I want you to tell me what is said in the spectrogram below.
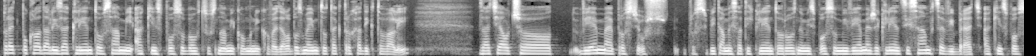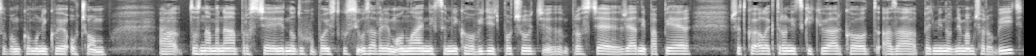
predpokladali za klientov sami, akým spôsobom chcú s nami komunikovať, alebo sme im to tak trocha diktovali. Zatiaľ, čo vieme, proste už proste pýtame sa tých klientov rôznymi spôsobmi, vieme, že klient si sám chce vybrať, akým spôsobom komunikuje, o čom. A to znamená, proste jednoduchú poistku si uzavriem online, nechcem nikoho vidieť, počuť, e, proste žiadny papier, všetko elektronický QR kód a za 5 minút nemám čo robiť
